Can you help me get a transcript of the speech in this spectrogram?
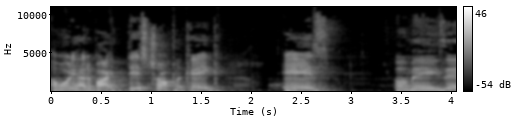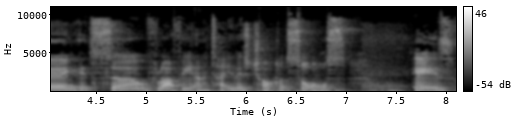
I've already had a bite. This chocolate cake is amazing. It's so fluffy. And I tell you, this chocolate sauce is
